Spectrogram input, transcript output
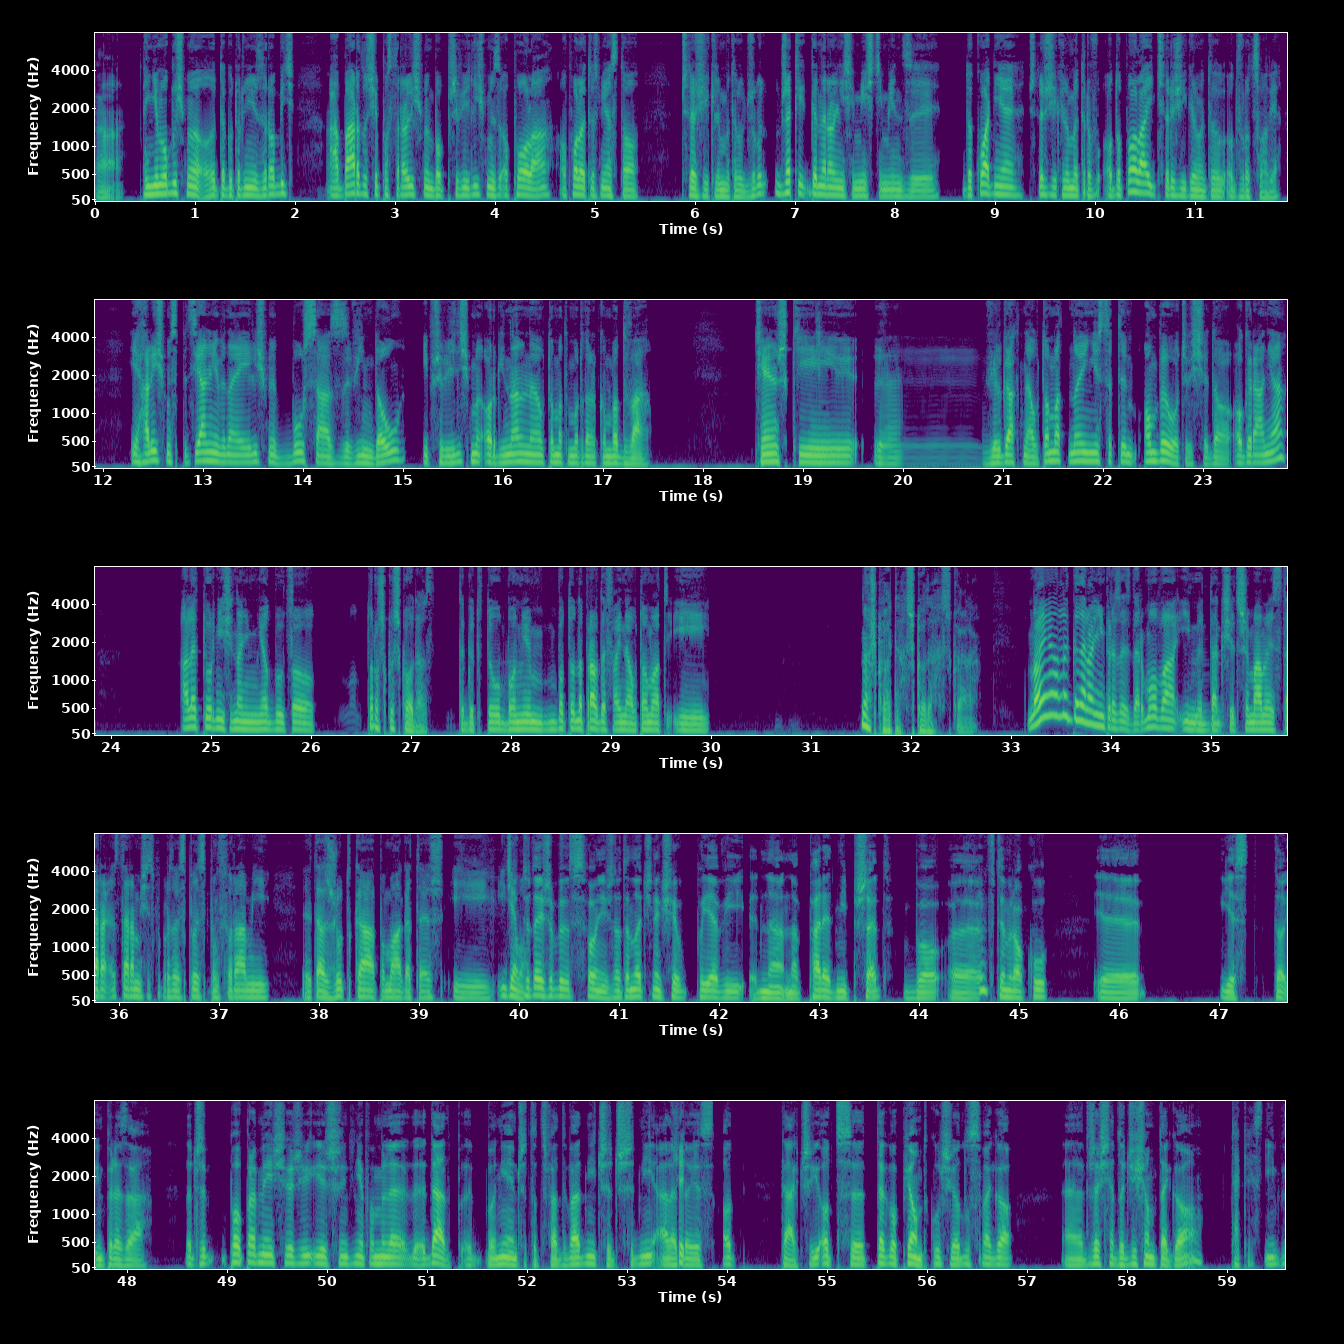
A. I nie mogliśmy tego turnieju zrobić, a bardzo się postaraliśmy, bo przywieźliśmy z Opola. Opole to jest miasto 40 km od brzegu. Brzeg generalnie się mieści między dokładnie 40 km od Opola i 40 km od Wrocławia. Jechaliśmy specjalnie, wynajęliśmy busa z windą i przywieźliśmy oryginalny automat Mortal Kombat 2. Ciężki, wielgachny automat, no i niestety on był oczywiście do ogrania, ale turniej się na nim nie odbył, co no, troszkę szkoda tego tytułu, bo, nie, bo to naprawdę fajny automat i no szkoda, szkoda, szkoda. No ale generalnie impreza jest darmowa i my tak się trzymamy, stara, staramy się współpracować z sponsorami, ta zrzutka pomaga też i idziemy. Tutaj, żeby wspomnieć, no ten odcinek się pojawi na, na parę dni przed, bo e, w tym roku e, jest to impreza znaczy, poprawnie jeśli chodzi, jeśli nie pomylę dat, bo nie wiem, czy to trwa dwa dni, czy trzy dni, ale to jest od, tak, czyli od tego piątku, czyli od 8 e, września do 10. Tak jest. I e,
